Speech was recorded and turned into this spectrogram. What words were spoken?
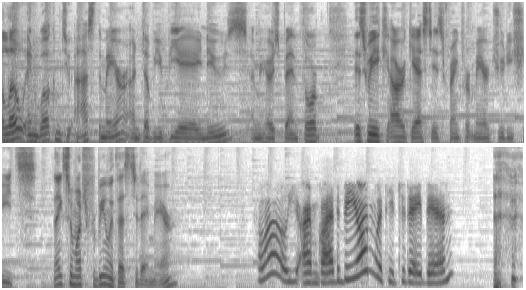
Hello and welcome to Ask the Mayor on WBAA News. I'm your host, Ben Thorpe. This week, our guest is Frankfort Mayor Judy Sheets. Thanks so much for being with us today, Mayor. Hello, I'm glad to be on with you today, Ben.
